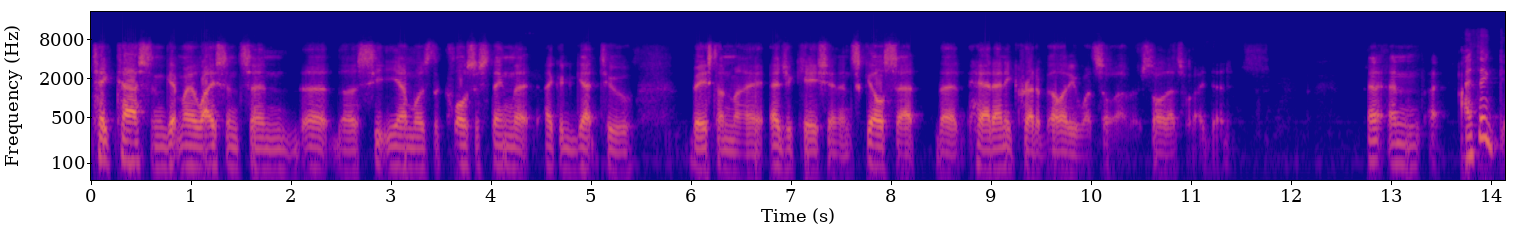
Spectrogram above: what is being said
take tests and get my license, and the the CEM was the closest thing that I could get to, based on my education and skill set that had any credibility whatsoever. So that's what I did. And, and I- I think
